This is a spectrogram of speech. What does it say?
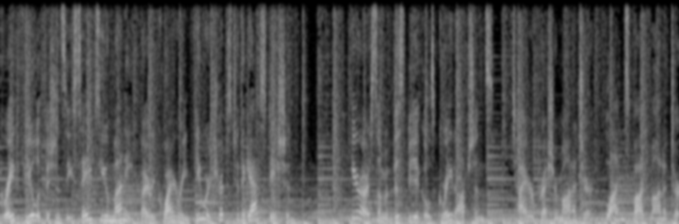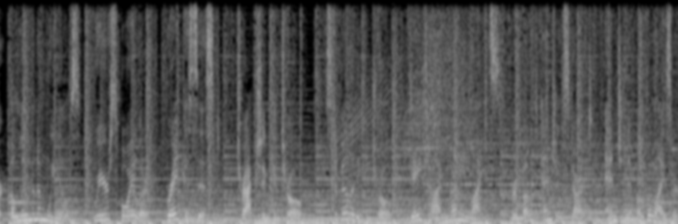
Great fuel efficiency saves you money by requiring fewer trips to the gas station. Here are some of this vehicle's great options. Tire pressure monitor, blind spot monitor, aluminum wheels, rear spoiler, brake assist, traction control, stability control, daytime running lights, remote engine start, engine immobilizer.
